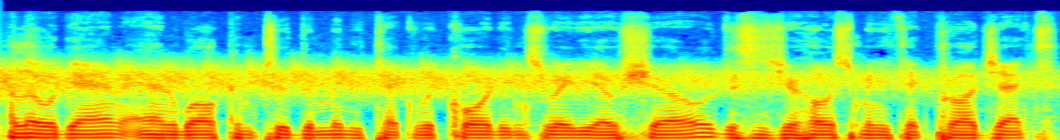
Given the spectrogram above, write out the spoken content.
Hello again, and welcome to the Minitech Recordings radio show. This is your host, Minitech Project.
